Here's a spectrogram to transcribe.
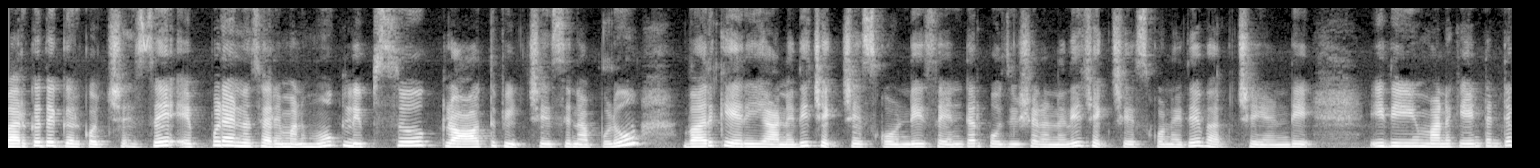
వర్క్ దగ్గరకు వచ్చేస్తే ఎప్పుడైనా సరే మనము క్లిప్స్ క్లాత్ ఫిట్ చేసినప్పుడు వర్క్ ఏరియా అనేది చెక్ చేసుకోండి. సెంటర్ పొజిషన్ అనేది చెక్ చేసుకొని అయితే వర్క్ చేయండి. ఇది మనకేంటంటే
